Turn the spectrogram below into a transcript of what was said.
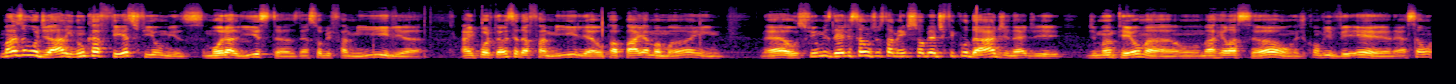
Mas o Woody Allen nunca fez filmes moralistas né? sobre família, a importância da família, o papai e a mamãe. Né? Os filmes dele são justamente sobre a dificuldade né? de, de manter uma, uma relação, de conviver. Né? São,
